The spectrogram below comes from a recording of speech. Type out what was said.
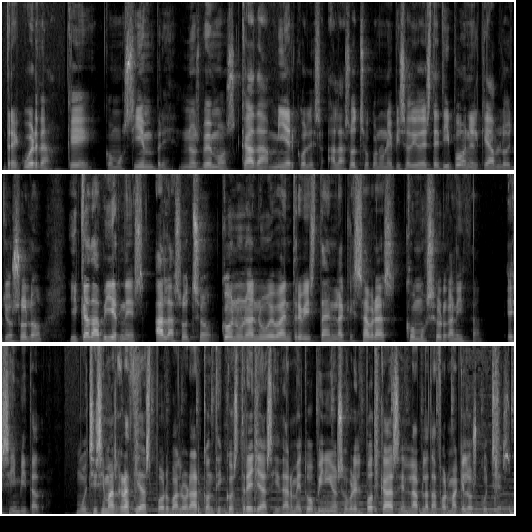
Recuerda que, como siempre, nos vemos cada miércoles a las 8 con un episodio de este tipo en el que hablo yo solo y cada viernes a las 8 con una nueva entrevista en la que sabrás cómo se organiza ese invitado. Muchísimas gracias por valorar con 5 estrellas y darme tu opinión sobre el podcast en la plataforma que lo escuches.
